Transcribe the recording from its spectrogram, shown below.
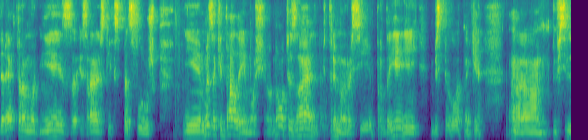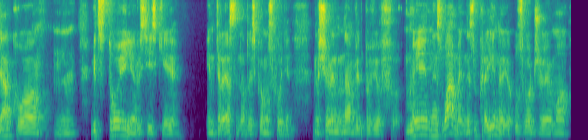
директором однієї з ізраїльських спецслужб. І ми закидали йому, що ну от Ізраїль підтримує Росію, продає їй безпілотники, е, всіляко відстоює російські інтереси на Близькому Сході. На що він нам відповів: ми не з вами, не з Україною узгоджуємо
